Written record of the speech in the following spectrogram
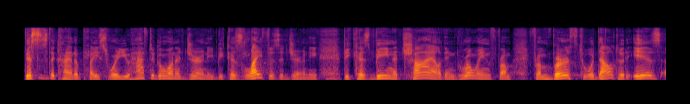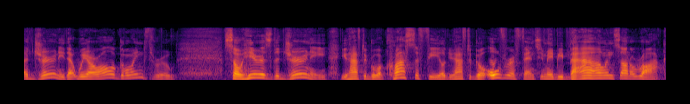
This is the kind of place where you have to go on a journey because life is a journey, because being a child and growing from, from birth to adulthood is a journey that we are all going through. So here is the journey. You have to go across the field, you have to go over a fence, you may be balanced on a rock,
